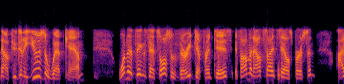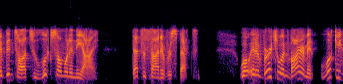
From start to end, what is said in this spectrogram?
Now, if you're going to use a webcam, one of the things that's also very different is if I'm an outside salesperson, I've been taught to look someone in the eye. That's a sign of respect. Well, in a virtual environment, looking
